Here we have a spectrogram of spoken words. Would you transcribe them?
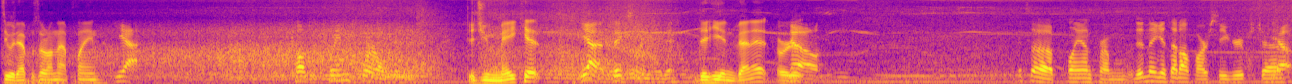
do an episode on that plane? Yeah. It's called the Twin Twirl. Did you make it? Yeah, Bixler made it. Did he invent it? Or No. It's a plan from, didn't they get that off RC groups, Chad? Yeah.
